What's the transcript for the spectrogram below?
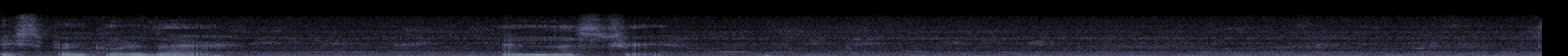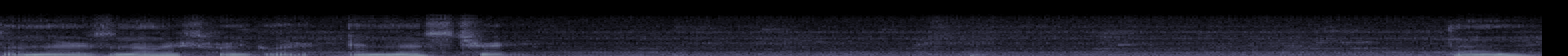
A sprinkler there. In this tree. Then there's another sprinkler in this tree. Then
